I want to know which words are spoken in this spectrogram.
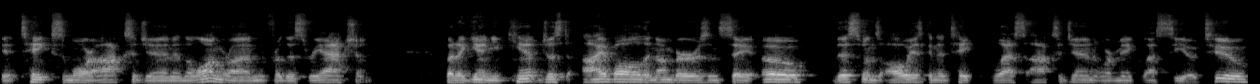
it takes more oxygen in the long run for this reaction. But again, you can't just eyeball the numbers and say, oh, this one's always going to take less oxygen or make less CO2,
